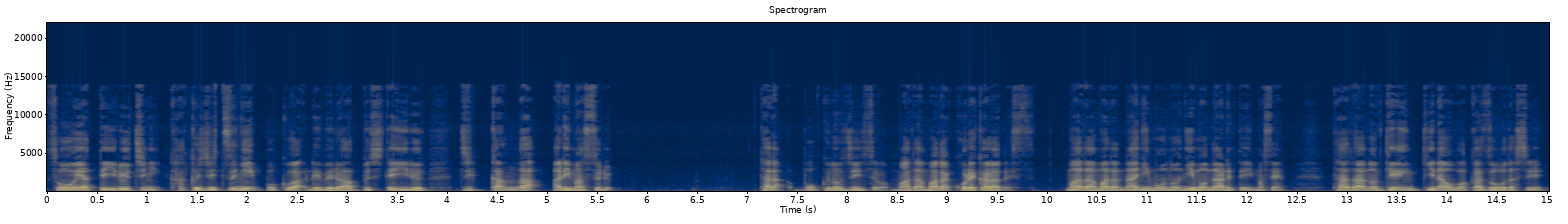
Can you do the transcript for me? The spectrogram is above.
そうやっているうちに確実に僕はレベルアップしている実感がありまする。ただ僕の人生はまだまだこれからです。まだまだ何者にも慣れていません。ただの元気な若造だし、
